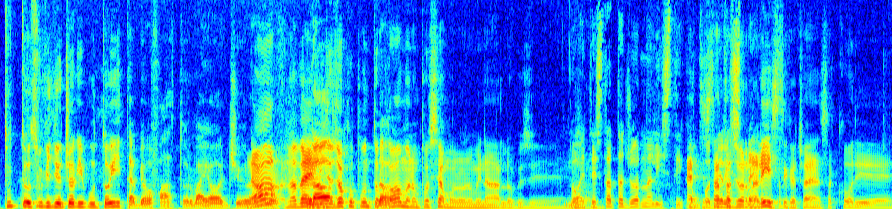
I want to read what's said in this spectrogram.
tutto su videogiochi.it abbiamo fatto ormai oggi. No, proprio. vabbè, No, videogioco.com non possiamo non nominarlo così. No, è testata giornalistica. È un po' di stata rispetto. giornalistica, cioè un sacco di...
